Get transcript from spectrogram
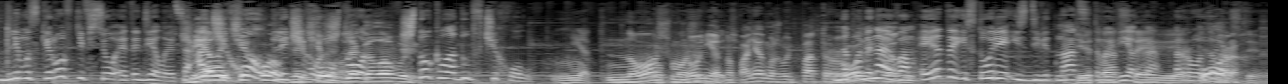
для маскировки все это делается. а Белый чехол, чехол для для чего? чего? Что, Для головы. что кладут в чехол? Нет, нож, ну, может ну, нет, быть. ну понятно, может быть, патроны Напоминаю кладут. вам, это история из 19, 19 века век, родом. 19 век.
